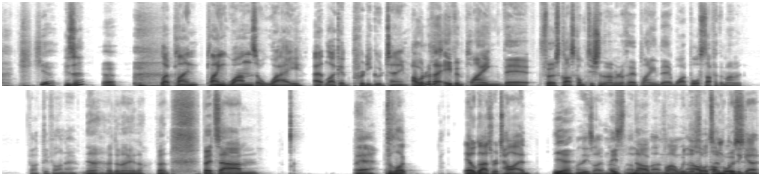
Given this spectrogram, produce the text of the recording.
Yeah. is it? Yeah. Like playing playing ones away at like a pretty good team. I wonder if they're even playing their first class competition at the moment. Or if they're playing their white ball stuff at the moment. Fucked if I know. No, I don't know either. But but um, Yeah, but like Elgar's retired. yeah, And he's like, no, He's- I'm, no, I'm, well, I wouldn't have I'm- thought so, I'm good boys. to go.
